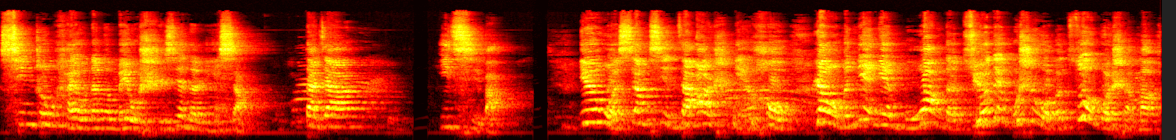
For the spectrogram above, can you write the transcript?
心中还有那个没有实现的理想，大家一起吧。因为我相信，在二十年后，让我们念念不忘的，绝对不是我们做过什么，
